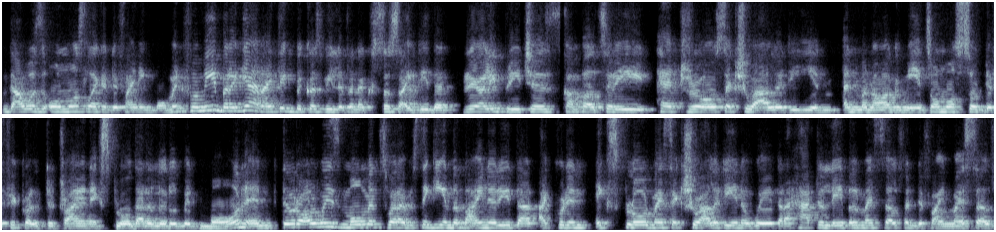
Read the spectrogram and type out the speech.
that was almost like a defining moment for me. But again, I think because we live in a society that really preaches compulsory heterosexuality and, and monogamy, it's almost so difficult to try and explore that a little bit more. And there were always moments where I was thinking in the binary that I couldn't explore my sexuality in a way that I had to label myself and define myself.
